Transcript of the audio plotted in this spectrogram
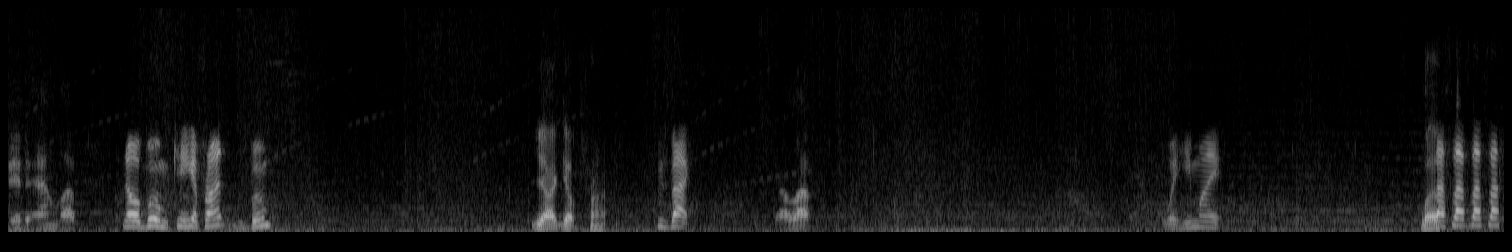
mid and left. No, boom. Can you get front? Boom. Yeah, I get front. Who's back? Got left. Wait, he might. Left. Left, left, left, left.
